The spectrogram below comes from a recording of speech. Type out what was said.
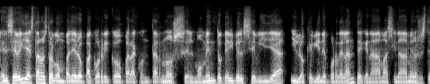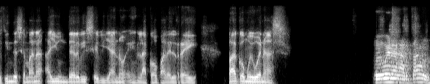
En Sevilla está nuestro compañero Paco Rico para contarnos el momento que vive el Sevilla y lo que viene por delante, que nada más y nada menos este fin de semana hay un derby sevillano en la Copa del Rey. Paco, muy buenas. Muy buenas, Artaun.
